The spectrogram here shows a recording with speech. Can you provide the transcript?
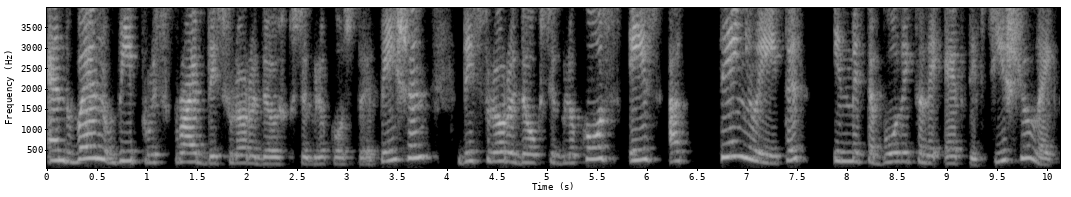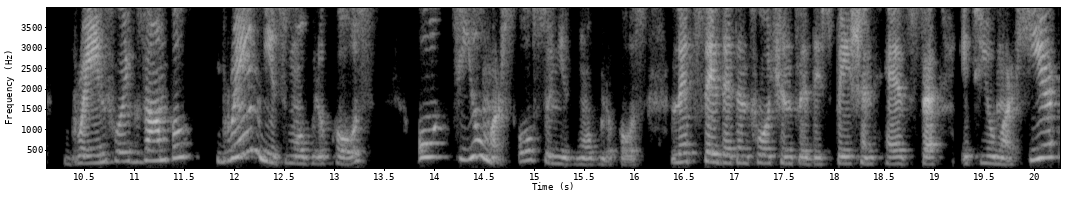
And when we prescribe this fluorodeoxyglucose to a patient, this fluorodeoxyglucose is attenuated in metabolically active tissue, like brain, for example. Brain needs more glucose, or tumors also need more glucose. Let's say that unfortunately this patient has uh, a tumor here.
